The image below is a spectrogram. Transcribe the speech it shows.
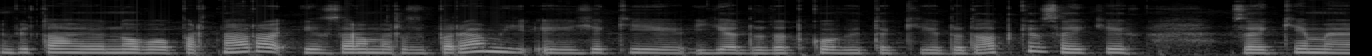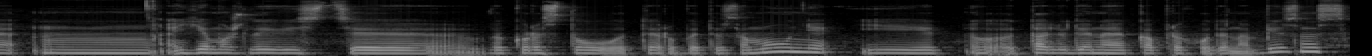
Вітаю нового партнера. І зараз ми розберемо, які є додаткові такі додатки, за, яких, за якими є можливість е, використовувати, робити замовлення, і е, та людина, яка приходить на бізнес,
